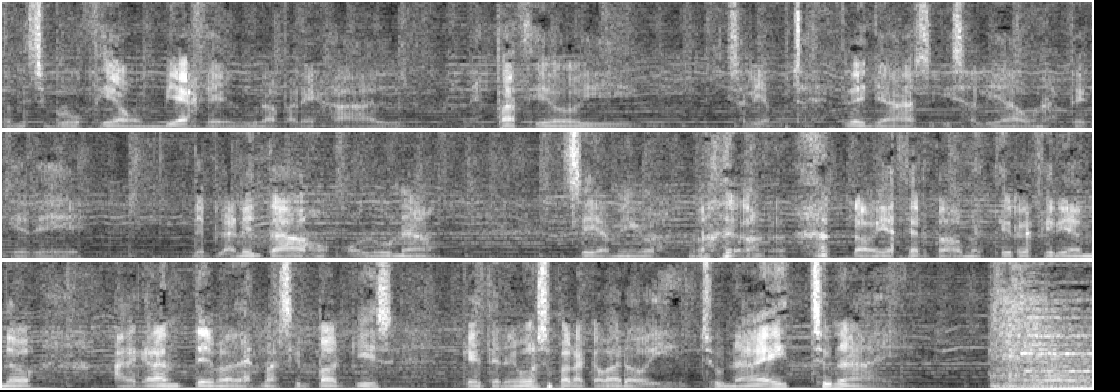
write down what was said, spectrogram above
donde se producía un viaje de una pareja al, al espacio y salían muchas estrellas y salía una especie de, planeta o, luna. Sí, amigos, lo había acertado. Me estoy refiriendo al gran tema de Smashing Pumpkins que tenemos para acabar hoy. Tonight. Tonight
